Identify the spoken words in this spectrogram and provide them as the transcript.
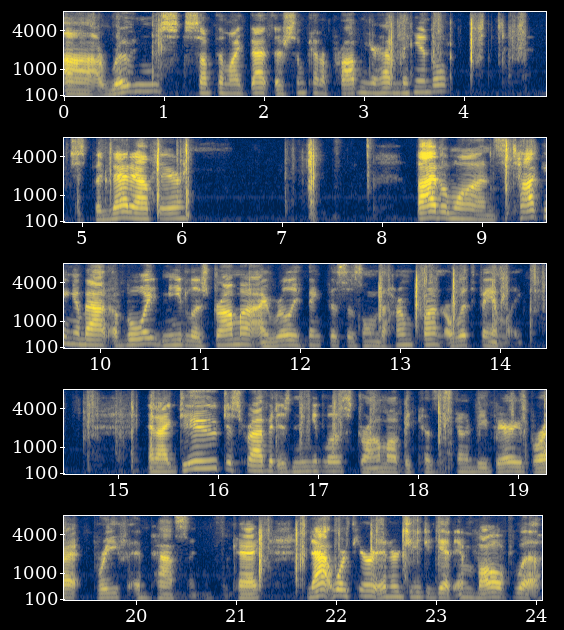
uh, rodents, something like that. There's some kind of problem you're having to handle. Just putting that out there. Five of Wands, talking about avoid needless drama. I really think this is on the home front or with family. And I do describe it as needless drama because it's going to be very brief and passing. Okay. Not worth your energy to get involved with.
